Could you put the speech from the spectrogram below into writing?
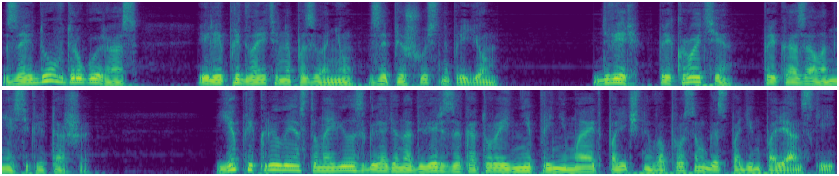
Зайду в другой раз или предварительно позвоню, запишусь на прием. «Дверь прикройте», — приказала мне секретарша. Я прикрыла и остановилась, глядя на дверь, за которой не принимает по личным вопросам господин Полянский.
